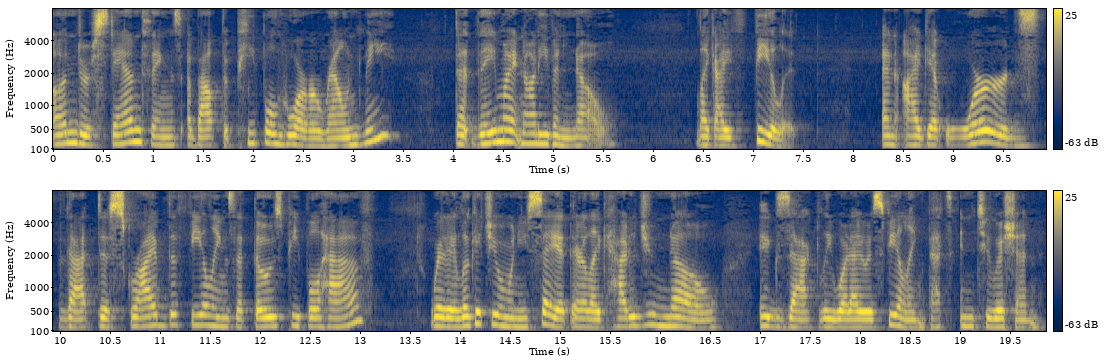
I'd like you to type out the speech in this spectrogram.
understand things about the people who are around me that they might not even know. Like I feel it. And I get words that describe the feelings that those people have, where they look at you and when you say it, they're like, How did you know exactly what I was feeling? That's intuition.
